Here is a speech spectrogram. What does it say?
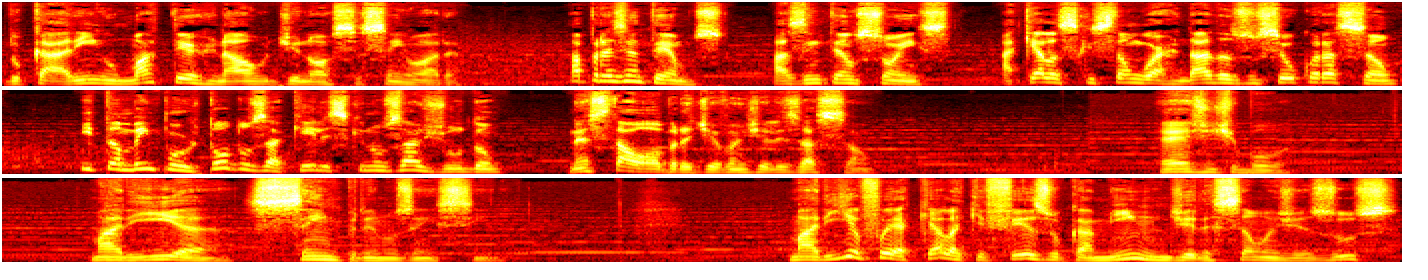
do carinho maternal de Nossa Senhora. Apresentemos as intenções, aquelas que estão guardadas no seu coração, e também por todos aqueles que nos ajudam nesta obra de evangelização. É, gente boa. Maria sempre nos ensina. Maria foi aquela que fez o caminho em direção a Jesus.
